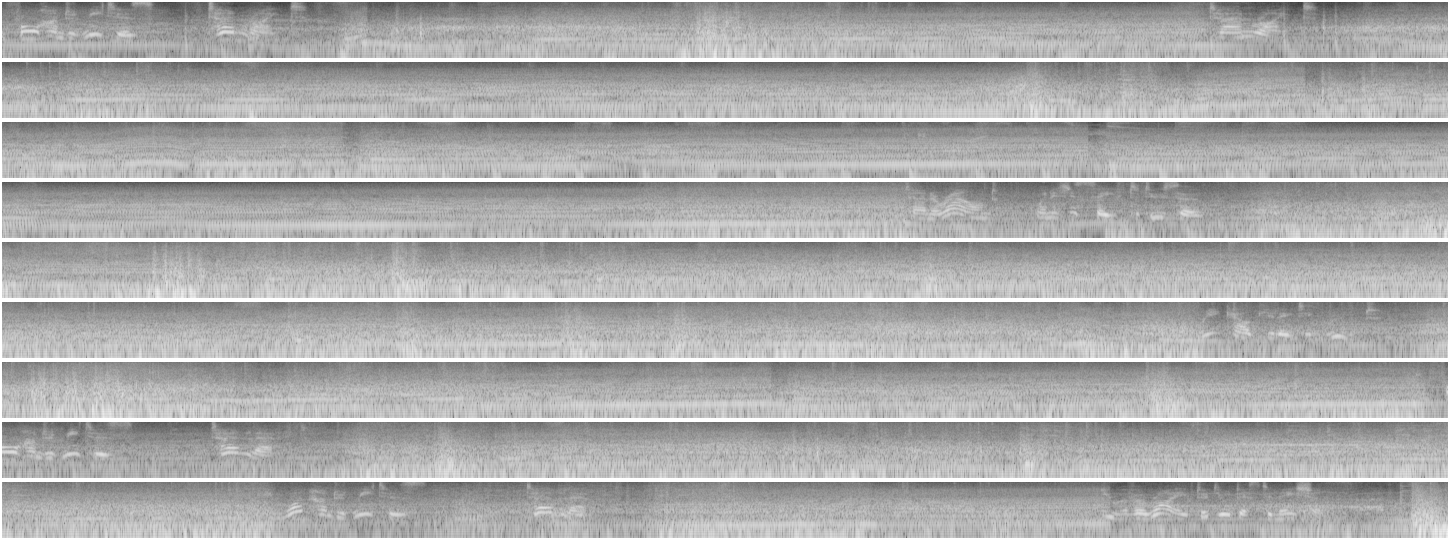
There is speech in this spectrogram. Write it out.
400 meters, turn right. Turn right. Turn around when it is safe to do so. Recalculating route. In 400 meters, turn left. In 100 meters, turn left. You have arrived at your destination.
